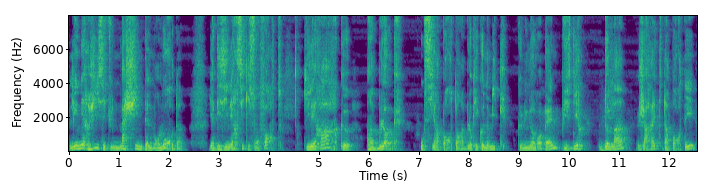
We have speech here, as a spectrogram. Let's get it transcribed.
L'énergie, c'est une machine tellement lourde, il y a des inerties qui sont fortes, qu'il est rare que un bloc aussi important, un bloc économique que l'Union européenne, puisse dire demain, j'arrête d'importer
